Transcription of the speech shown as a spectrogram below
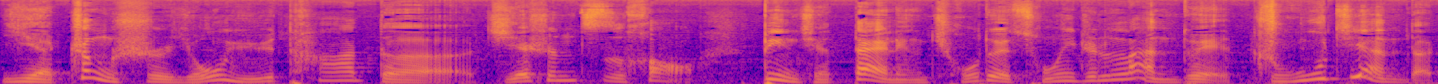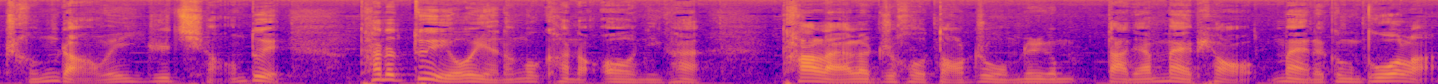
也正是由于他的洁身自好，并且带领球队从一支烂队逐渐的成长为一支强队，他的队友也能够看到，哦，你看他来了之后，导致我们这个大家卖票卖的更多了。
